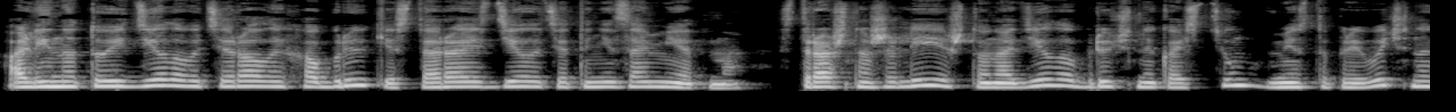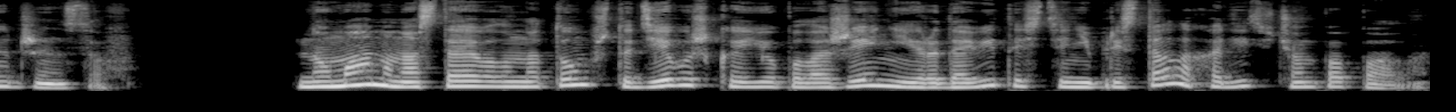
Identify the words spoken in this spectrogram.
Алина то и дело вытирала их об брюки, стараясь сделать это незаметно, страшно жалея, что надела брючный костюм вместо привычных джинсов. Но мама настаивала на том, что девушка ее положения и родовитости не пристала ходить в чем попало.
